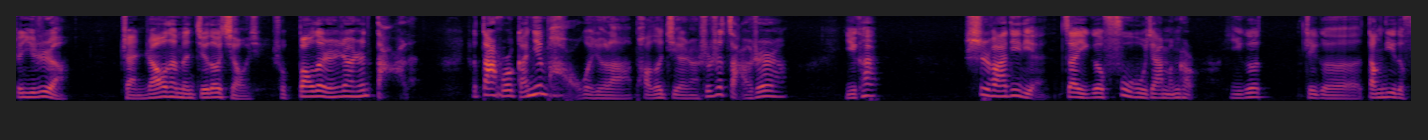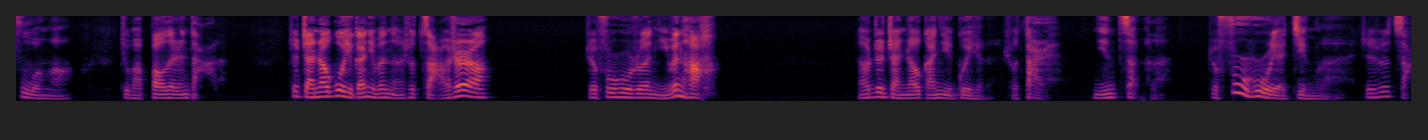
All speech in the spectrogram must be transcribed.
这一日啊，展昭他们接到消息说包大人让人打了，说大伙赶紧跑过去了，跑到街上说这咋回事啊？一看，事发地点在一个富户家门口，一个这个当地的富翁啊，就把包大人打了。这展昭过去赶紧问他说咋回事啊？这富户说你问他。然后这展昭赶紧跪下了说大人您怎么了？这富户也惊了，这说咋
